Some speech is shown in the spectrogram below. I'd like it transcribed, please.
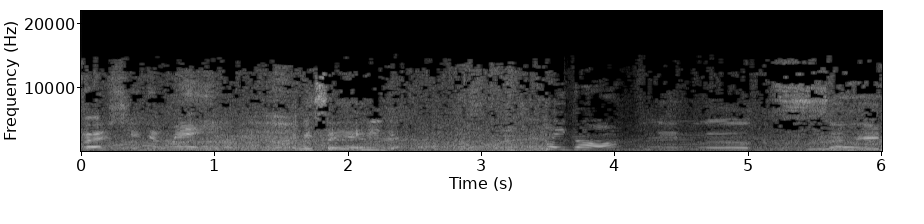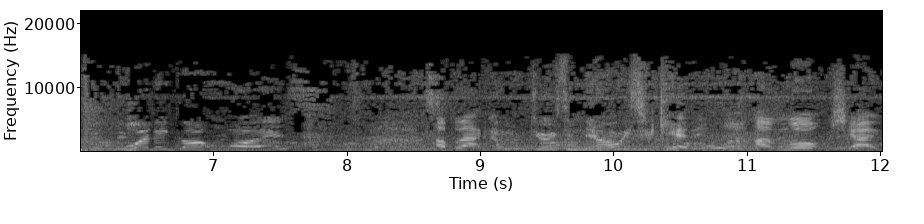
first into me. Let me see it. He got It looks so delicious. what he got was a black currant juice, and now he's getting a milkshake.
